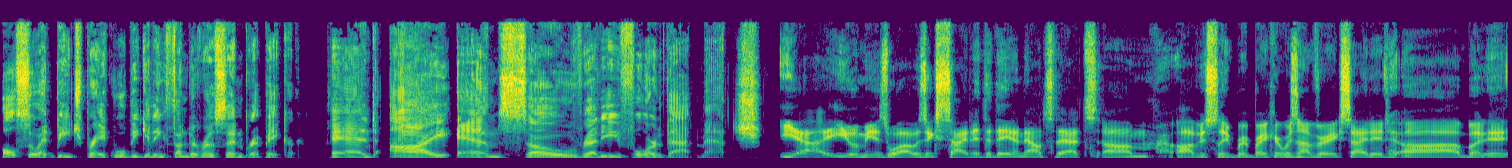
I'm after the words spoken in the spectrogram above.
also at Beach Break, we'll be getting Thunder Rosa and Britt Baker. And I am so ready for that match. Yeah, you and me as well. I was excited that they announced that. Um, obviously, Britt Baker was not very excited, uh, but it,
